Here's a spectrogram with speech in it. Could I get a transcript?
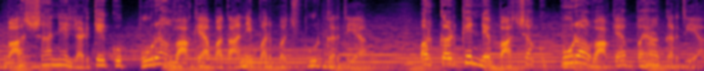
बादशाह ने लड़के को पूरा वाकया बताने पर मजबूर कर दिया और कड़के ने बादशाह को पूरा वाक्य बयां कर दिया।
